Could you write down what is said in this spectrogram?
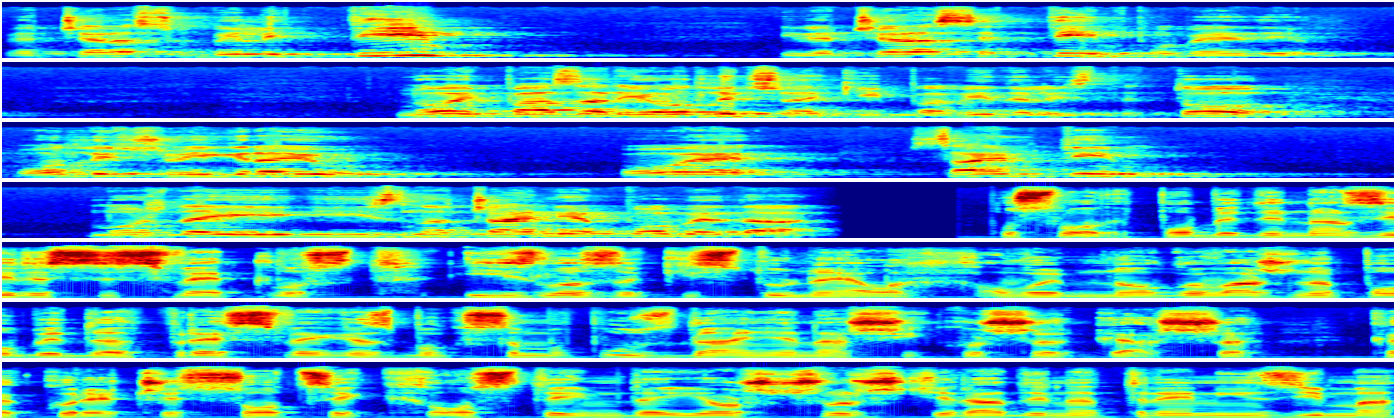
Večera su bili tim i večera se tim pobedio. Novi Pazar je odlična ekipa, videli ste to, odlično igraju. Ovo je samim tim možda i, i značajnija pobeda. Posle ove pobede nazire se svetlost, izlazak iz tunela. Ovo je mnogo važna pobeda, pre svega zbog samopouzdanja naših košarkaša. Kako reče Socek, ostaje im da još čvršće rade na treninzima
